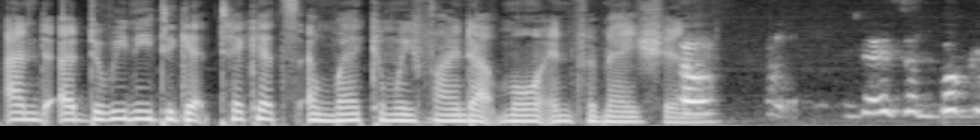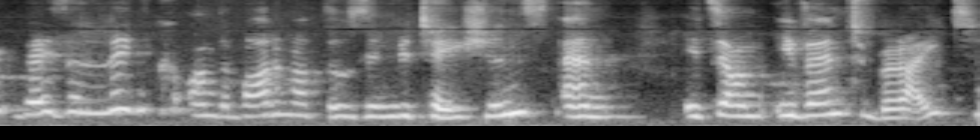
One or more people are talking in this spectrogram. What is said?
And uh, do we need to get tickets? And where can we find out more information? So there's a book. There's a link on the bottom of those invitations, and it's on Eventbrite,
